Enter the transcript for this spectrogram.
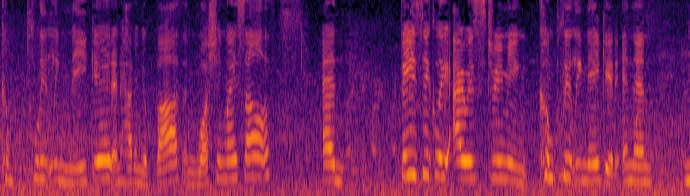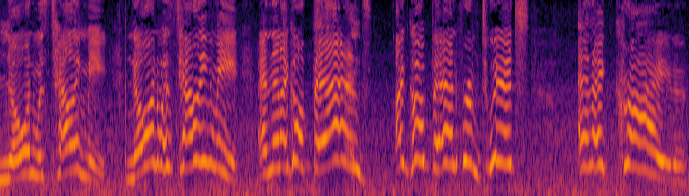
completely naked and having a bath and washing myself. And basically, I was streaming completely naked. And then no one was telling me. No one was telling me. And then I got banned. I got banned from Twitch. And I cried.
